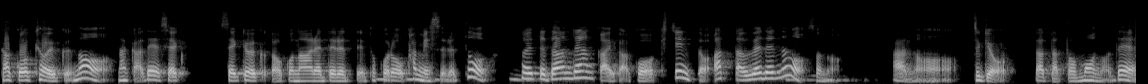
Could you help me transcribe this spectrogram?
学校教育の中で性、性教育が行われてるっていうところを加味すると、うん。そうやって段段階がこうきちんとあった上での、うんその、あの、授業だったと思うので、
